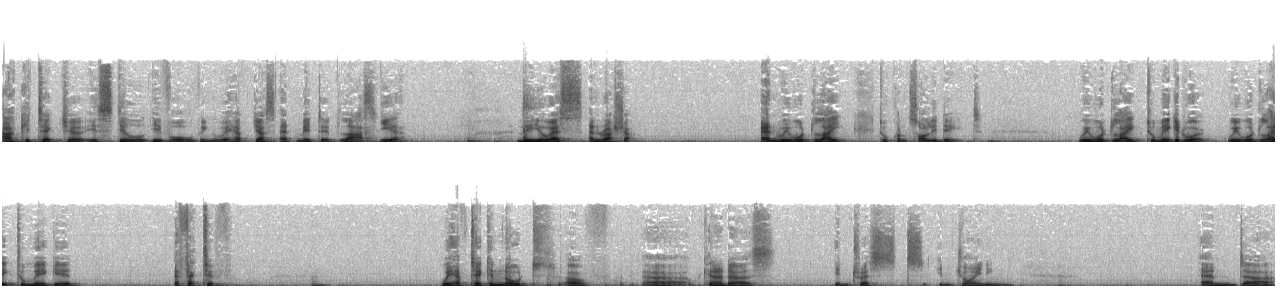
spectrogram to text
architecture is still evolving. We have just admitted last year the US and Russia. And we would like to consolidate. We would like to make it work. We would like to make it effective. We have taken note of uh, Canada's interest in joining, and uh,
